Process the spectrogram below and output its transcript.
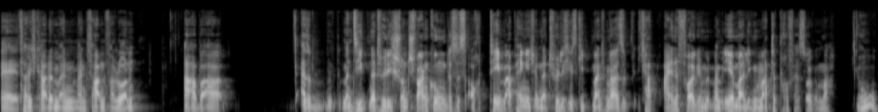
äh, jetzt habe ich gerade meinen meinen Faden verloren. aber also man sieht natürlich schon Schwankungen, das ist auch themenabhängig und natürlich, es gibt manchmal, also ich habe eine Folge mit meinem ehemaligen Mathe-Professor gemacht. Oh.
